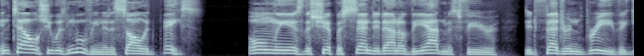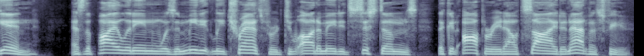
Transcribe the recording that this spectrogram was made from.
until she was moving at a solid pace. Only as the ship ascended out of the atmosphere did Fedrin breathe again, as the piloting was immediately transferred to automated systems that could operate outside an atmosphere.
